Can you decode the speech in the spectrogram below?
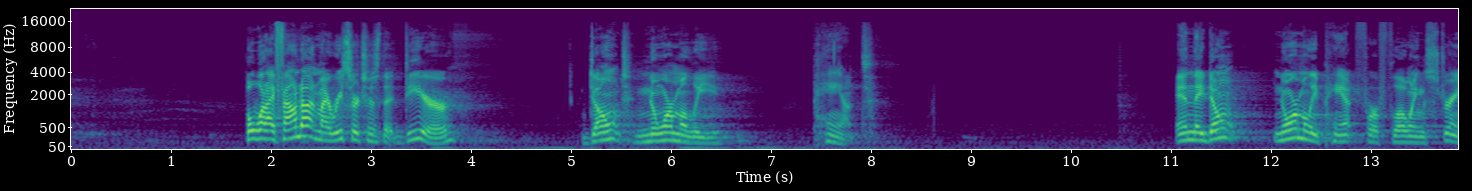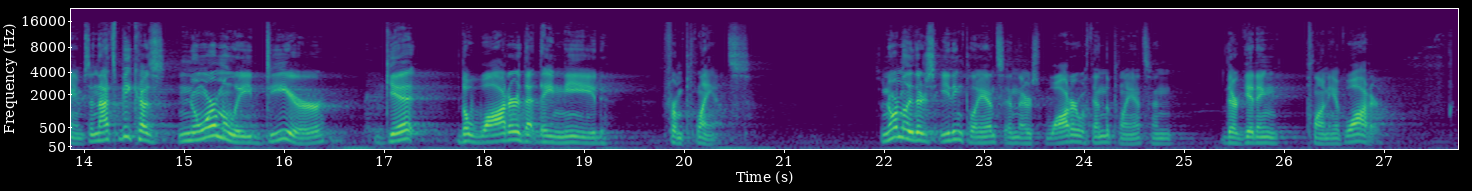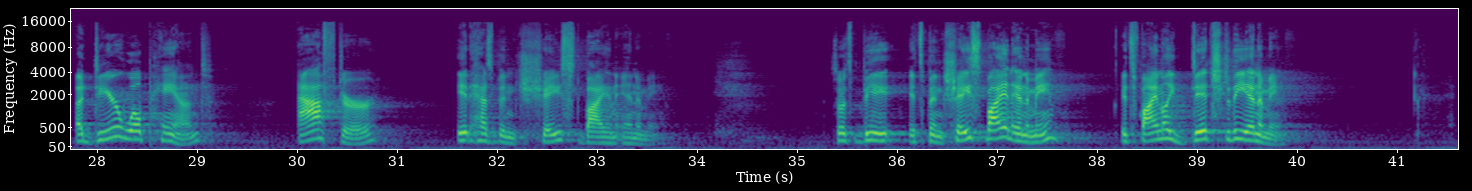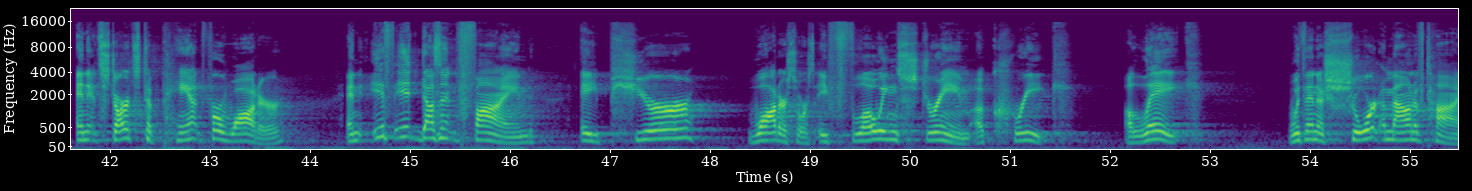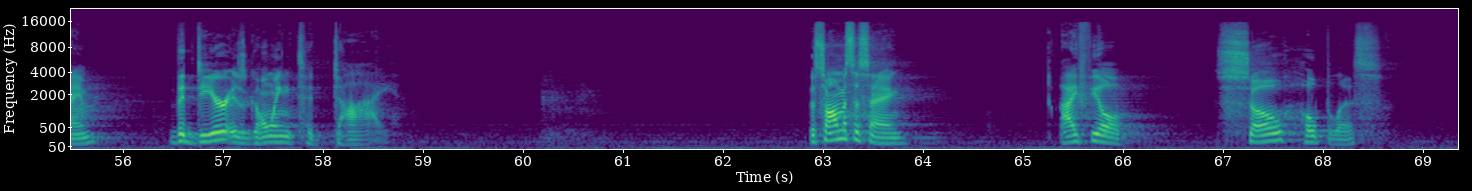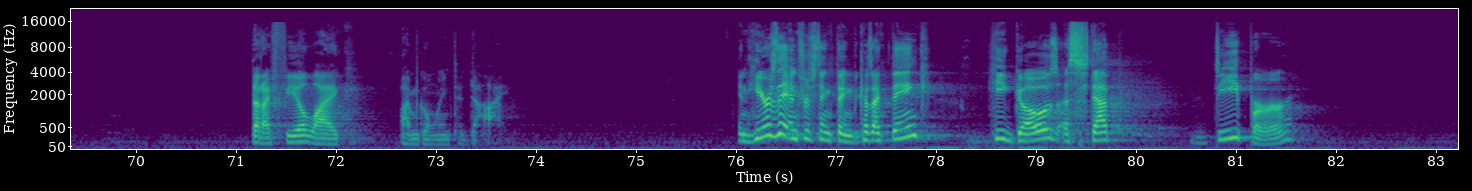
But what I found out in my research is that deer don't normally pant. And they don't normally pant for flowing streams. And that's because normally deer get the water that they need from plants. So normally they're just eating plants and there's water within the plants and they're getting plenty of water. A deer will pant after it has been chased by an enemy. So it's, be, it's been chased by an enemy, it's finally ditched the enemy, and it starts to pant for water. And if it doesn't find a pure water source, a flowing stream, a creek, a lake, within a short amount of time, the deer is going to die. The psalmist is saying, I feel so hopeless that I feel like I'm going to die. And here's the interesting thing because I think he goes a step deeper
